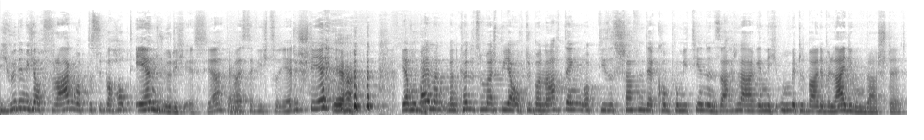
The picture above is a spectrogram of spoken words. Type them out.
ich würde mich auch fragen, ob das überhaupt ehrenwürdig ist. Ja? Du Ja. weißt ja, wie ich zur Erde stehe. Ja, Ja, wobei man, man könnte zum Beispiel ja auch drüber nachdenken, ob dieses Schaffen der kompromittierenden Sachlage nicht unmittelbar eine Beleidigung darstellt.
